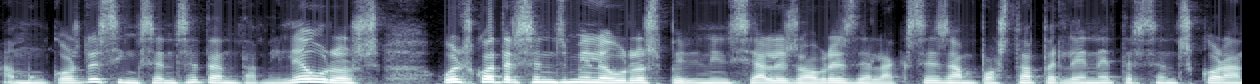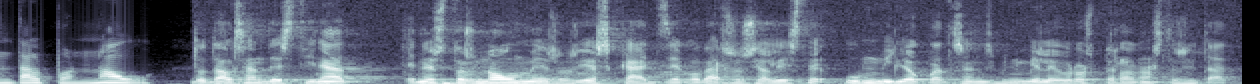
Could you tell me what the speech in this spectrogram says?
amb un cost de 570.000 euros o els 400.000 euros per iniciar les obres de l'accés a Amposta per l'N340 al Pont Nou. Total s'han destinat en estos 9 mesos i escaig de govern socialista 1.420.000 euros per a la nostra ciutat.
